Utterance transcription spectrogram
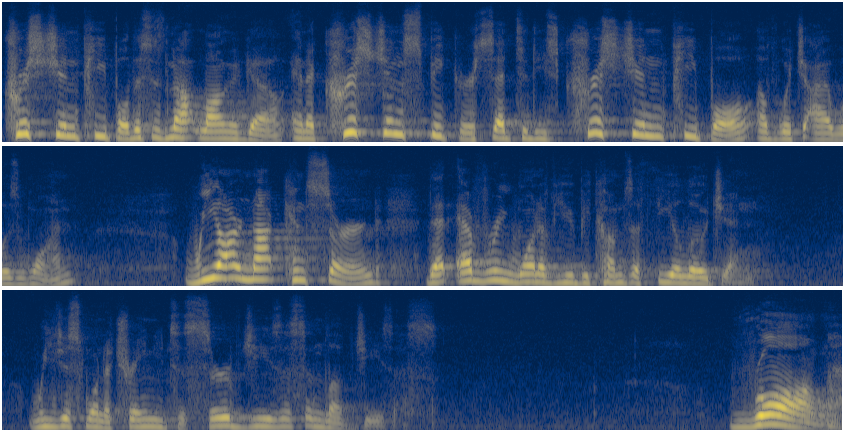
Christian people. This is not long ago. And a Christian speaker said to these Christian people, of which I was one, We are not concerned that every one of you becomes a theologian. We just want to train you to serve Jesus and love Jesus. Wrong.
